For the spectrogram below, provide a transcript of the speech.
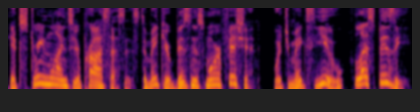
It streamlines your processes to make your business more efficient, which makes you less busy.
